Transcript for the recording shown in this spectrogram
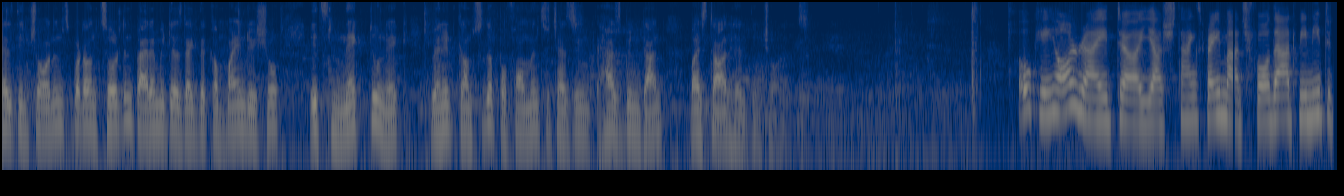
health insurance but on certain parameters like the combined ratio it's neck to neck when it comes to the performance which has been, has been done by star health insurance. Okay all right uh, yash thanks very much for that. We need to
